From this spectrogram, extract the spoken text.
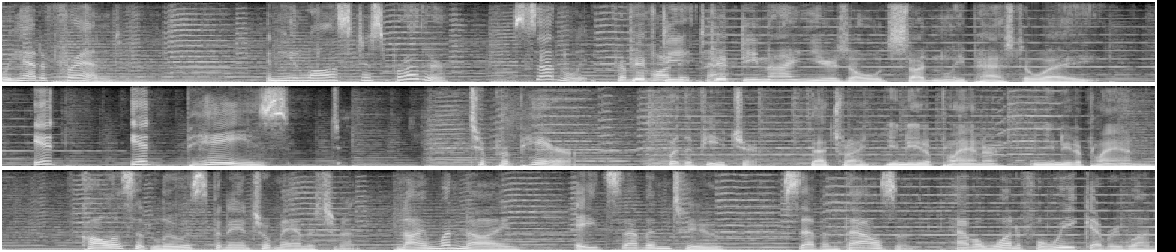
we had a friend and he lost his brother suddenly from 50, a heart attack. 59 years old, suddenly passed away. It it pays t- to prepare for the future. That's right. You need a planner and you need a plan. Call us at Lewis Financial Management 919 872 7000. Have a wonderful week, everyone.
